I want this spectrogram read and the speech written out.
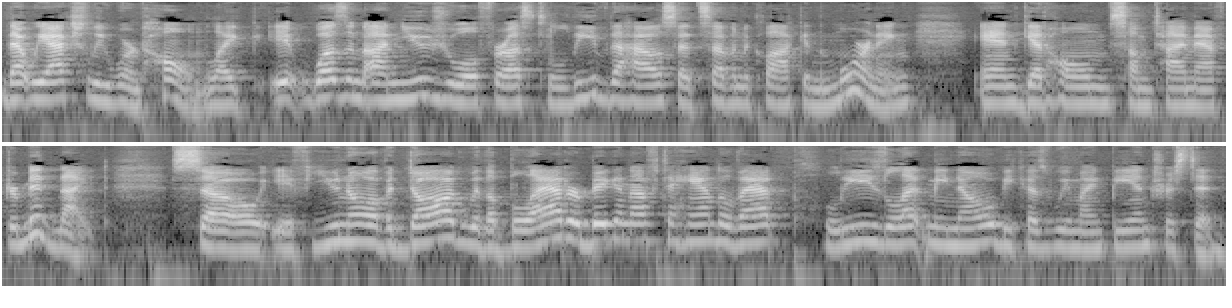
that we actually weren't home. Like it wasn't unusual for us to leave the house at 7 o'clock in the morning and get home sometime after midnight. So if you know of a dog with a bladder big enough to handle that, please let me know because we might be interested.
